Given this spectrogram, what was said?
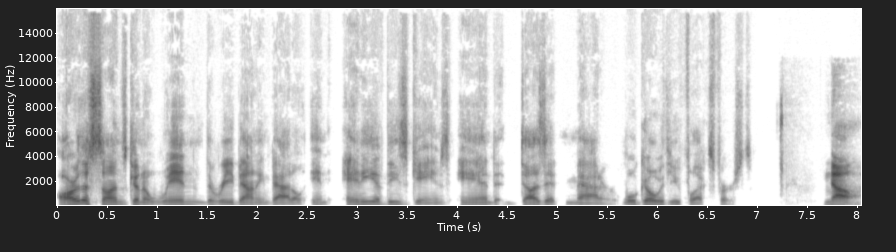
Are the Suns going to win the rebounding battle in any of these games and does it matter? We'll go with you Flex first. No,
